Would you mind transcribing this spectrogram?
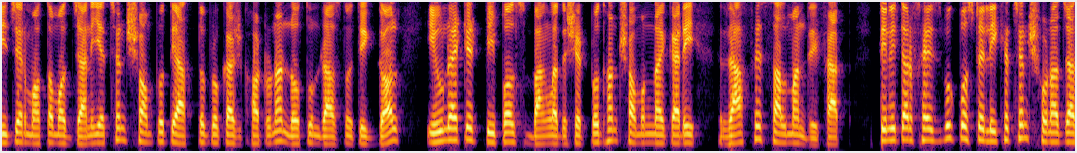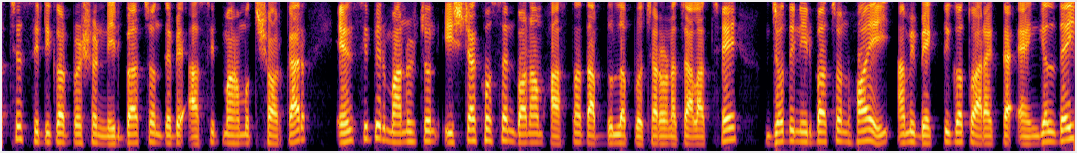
নিজের মতামত জানিয়েছেন। সম্প্রতি আত্মপ্রকাশ ঘটনা নতুন রাজনৈতিক দল ইউনাইটেড পিপলস বাংলাদেশের প্রধান সমন্বয়কারী রাফে সালমান রিফাত। তিনি তার ফেসবুক পোস্টে লিখেছেন, শোনা যাচ্ছে সিটি কর্পোরেশন নির্বাচন দেবে আসিফ মাহমুদ সরকার। এনসিপির মানুষজন ইশরাক হোসেন, বনাম হাসনাত আবদুল্লাহ প্রচারণা চালাচ্ছে। যদি নির্বাচন হয়ই, আমি ব্যক্তিগত আরেকটা অ্যাঙ্গেল দেই।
